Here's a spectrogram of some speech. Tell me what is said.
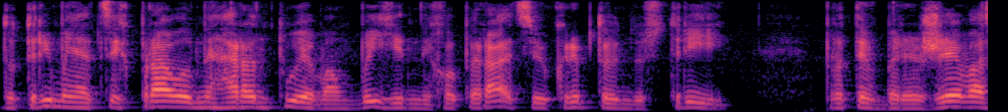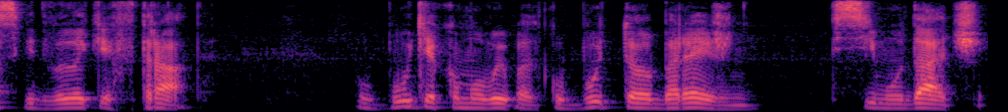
Дотримання цих правил не гарантує вам вигідних операцій у криптоіндустрії, проте вбереже вас від великих втрат. У будь-якому випадку будьте обережні. Всім удачі!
